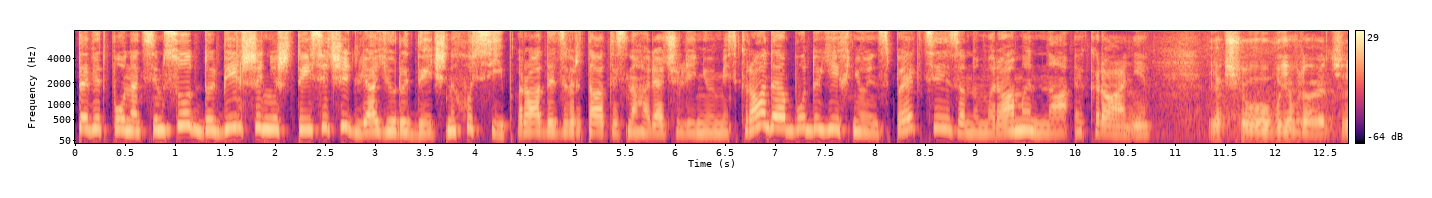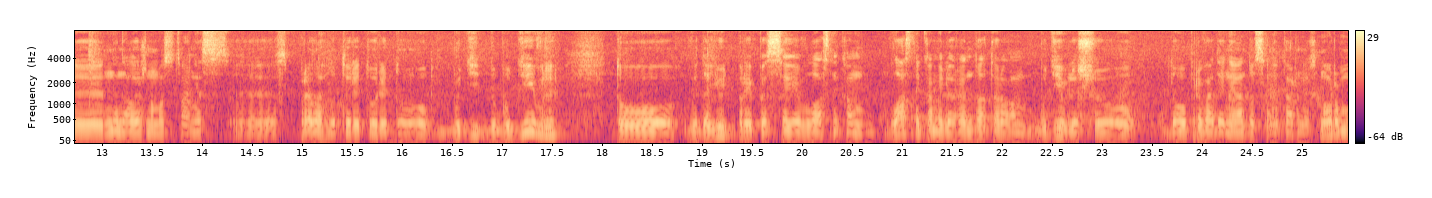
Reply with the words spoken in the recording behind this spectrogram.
та від понад 700 до більше ніж тисячі для юридичних осіб. Радить звертатись на гарячу лінію міськради або до їхньої інспекції за номерами на екрані. Якщо виявляють е, неналежному стані е, прилеглу територію до буді- до будівель, то видають приписи власникам, власникам і орендаторам будівлі, що до приведення до санітарних норм,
